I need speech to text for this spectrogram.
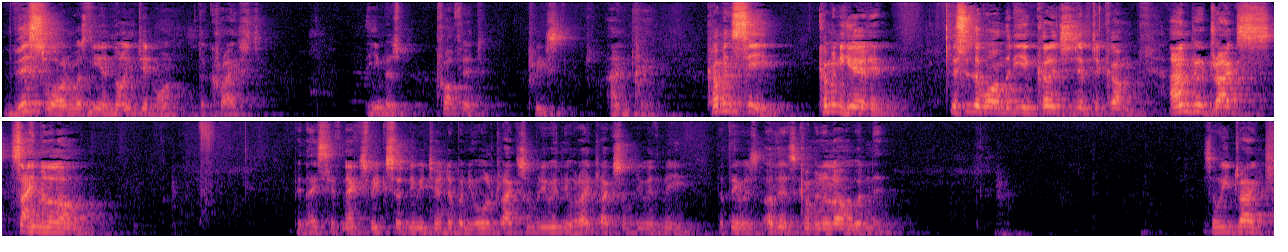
This one was the anointed one, the Christ. He was prophet, priest, and king. Come and see. Come and hear him. This is the one that he encourages him to come. Andrew drags Simon along. It'd be nice if next week suddenly we turned up and you all dragged somebody with you, or I dragged somebody with me. That there was others coming along, wouldn't it? So he dragged,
